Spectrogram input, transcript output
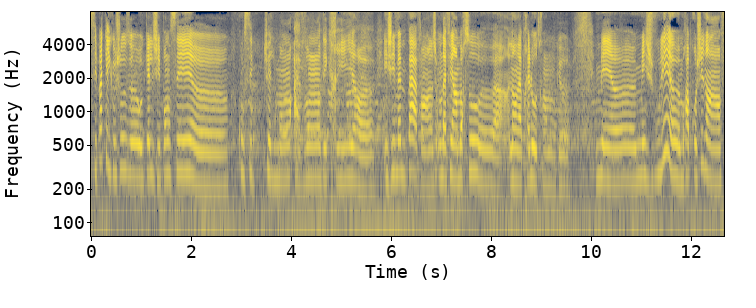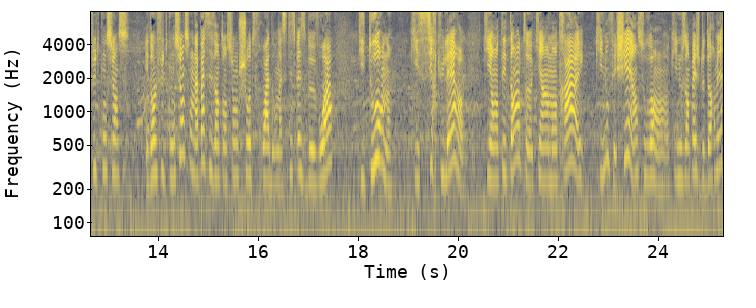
C'est pas quelque chose euh, auquel j'ai pensé euh, conceptuellement avant d'écrire. euh, et j'ai même pas. Enfin, on a fait un morceau euh, l'un après l'autre. hein, donc, euh, mais, euh, mais je voulais euh, me rapprocher d'un flux de conscience. Et dans le flux de conscience, on n'a pas ces intentions chaudes, froides. On a cette espèce de voix qui tourne, qui est circulaire, qui est entêtante, qui a un mantra et qui nous fait chier hein, souvent, hein, qui nous empêche de dormir.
